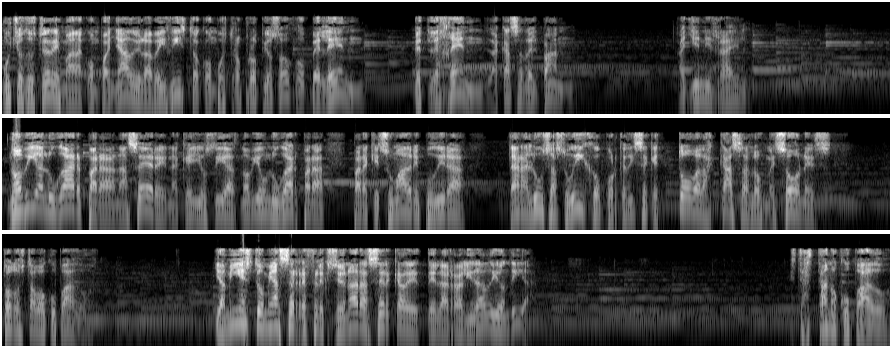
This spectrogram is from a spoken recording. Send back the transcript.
Muchos de ustedes me han acompañado y lo habéis visto con vuestros propios ojos. Belén, Betlehem, la casa del pan, allí en Israel. No había lugar para nacer en aquellos días, no había un lugar para, para que su madre pudiera dar a luz a su hijo, porque dice que todas las casas, los mesones, todo estaba ocupado. Y a mí esto me hace reflexionar acerca de, la realidad de hoy en día. Estás tan ocupado,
